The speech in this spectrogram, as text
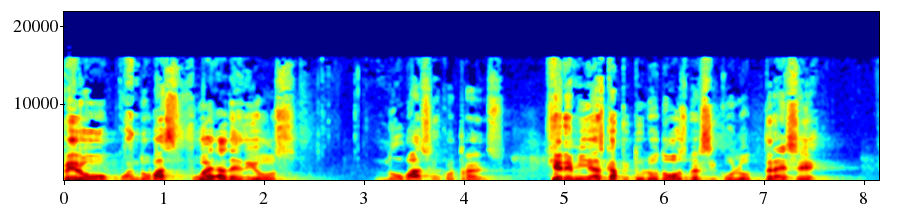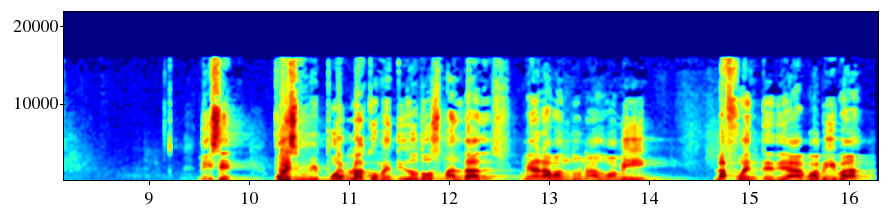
Pero cuando vas fuera de Dios, no vas a encontrar eso. Jeremías capítulo 2, versículo 13 Dice, pues mi pueblo ha cometido dos maldades. Me han abandonado a mí, la fuente de agua viva,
